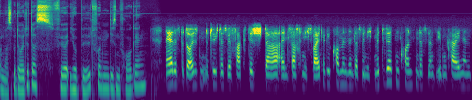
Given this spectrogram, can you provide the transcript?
Und was bedeutet das für Ihr Bild von diesen Vorgängen? Naja, das bedeutet natürlich, dass wir faktisch da einfach nicht weitergekommen sind, dass wir nicht mitwirken konnten, dass wir uns eben keinen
